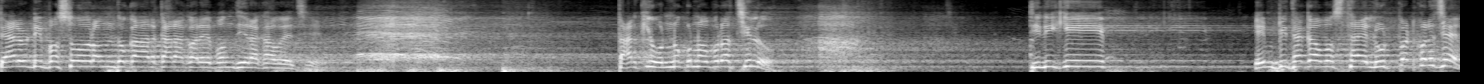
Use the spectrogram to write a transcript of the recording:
তেরোটি বছর অন্ধকার কারাগারে বন্দী রাখা হয়েছে। তার কি অন্য কোনো অপরাধ ছিল? তিনি কি এমপি থাকা অবস্থায় লুটপাট করেছেন?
